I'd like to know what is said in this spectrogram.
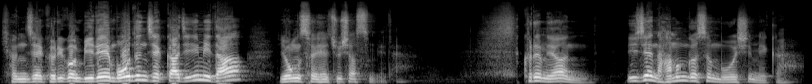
현재, 그리고 미래의 모든 죄까지 이미 다 용서해 주셨습니다. 그러면 이제 남은 것은 무엇입니까?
